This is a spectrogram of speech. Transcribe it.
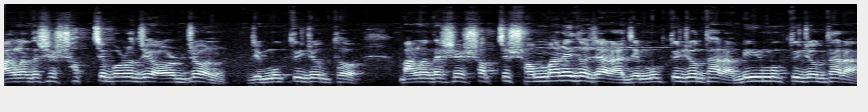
বাংলাদেশের সবচেয়ে বড় যে অর্জন, যে মুক্তিযুদ্ধ, বাংলাদেশের সবচেয়ে সম্মানিত যারা, যে মুক্তিযোদ্ধারা, বীর মুক্তিযোদ্ধারা,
